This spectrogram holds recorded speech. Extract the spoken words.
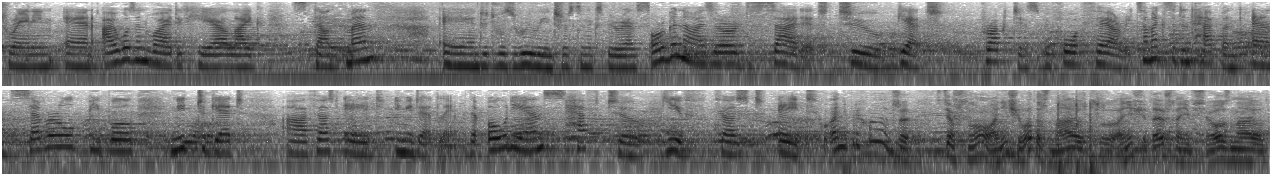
training and I was invited here like stuntman and it was really interesting experience. Organizer decided to get practice before theory. Some accident happened and several people need to get uh, first aid immediately. The audience have to give first aid. Они приходят же с тем, что ну, они чего-то знают, они считают, что они все знают.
